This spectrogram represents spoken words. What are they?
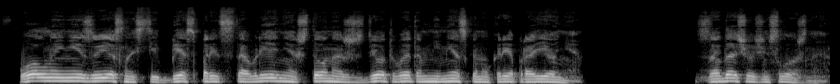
в полной неизвестности, без представления, что нас ждет в этом немецком укрепрайоне. Задача очень сложная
